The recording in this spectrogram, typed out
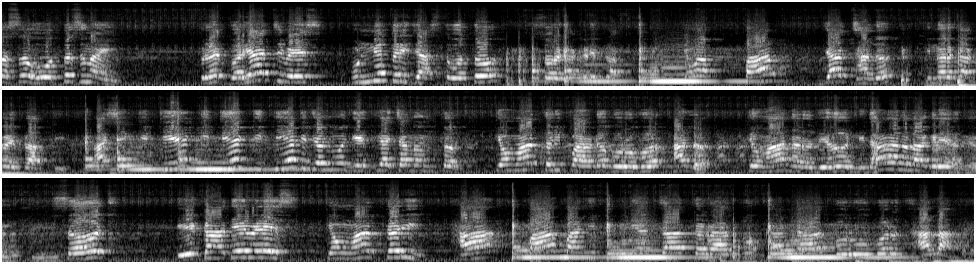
तसं होतच नाही. बऱ्याच वेळेस पुण्य तरी जास्त होतं स्वर्गाकडे प्राप्ती. किंवा पाप जास्त झालं की नरकाकडे प्राप्ती. असे कित्येक कित्येक कित्येक जन्म घेतल्याच्या नंतर केव्हा तरी पारड बरोबर आलं. तेव्हा नरदेह निधान लागले हरे सहज एखाद्या वेळेस केव्हा तरी हा पाप आणि पुण्याचा तराजू काटा झाला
